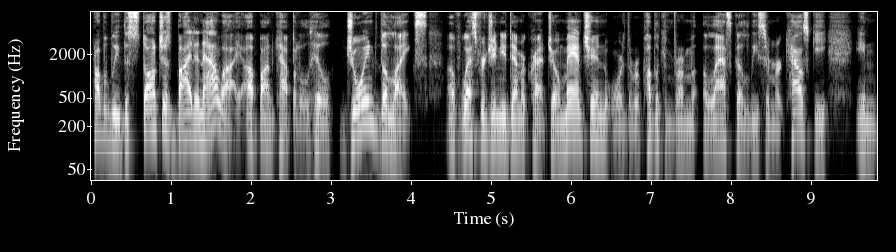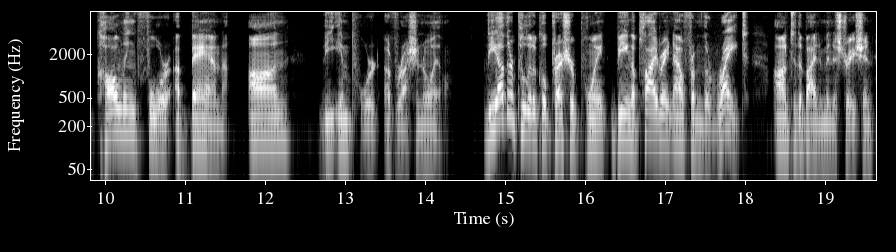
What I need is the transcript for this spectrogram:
probably the staunchest Biden ally up on Capitol Hill, joined the likes of West Virginia Democrat Joe Manchin or the Republican from Alaska Lisa Murkowski in calling for a ban on the import of Russian oil. The other political pressure point being applied right now from the right onto the Biden administration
